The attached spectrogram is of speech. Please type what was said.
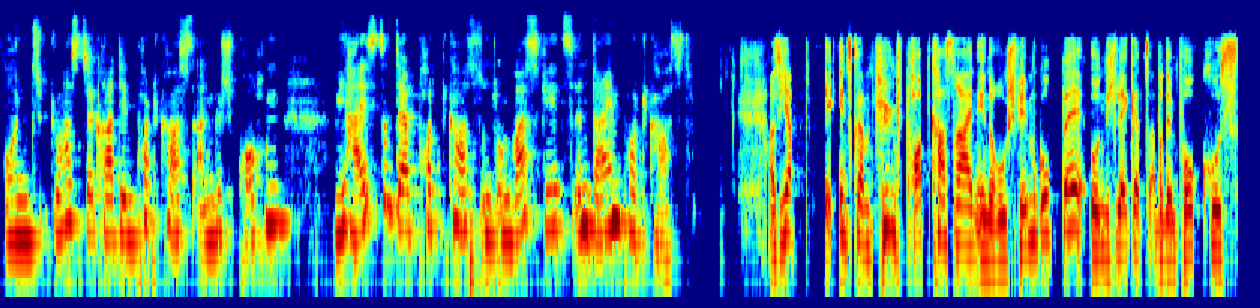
und du hast ja gerade den Podcast angesprochen. Wie heißt denn der Podcast und um was geht es in deinem Podcast? Also ich habe insgesamt fünf Podcast-Reihen in der Rouge Filmgruppe und ich lege jetzt aber den Fokus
